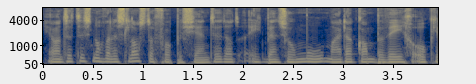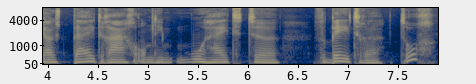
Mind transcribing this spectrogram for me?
Ja, want het is nog wel eens lastig voor patiënten dat ik ben zo moe, maar dan kan bewegen ook juist bijdragen om die moeheid te verbeteren, toch?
